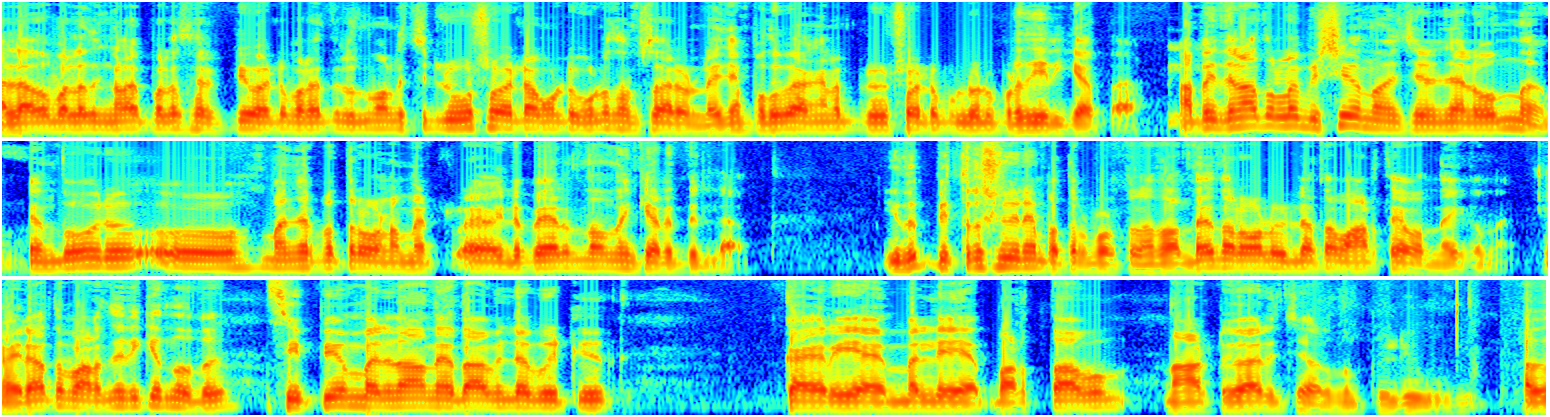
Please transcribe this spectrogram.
അല്ലാതെ പോലെ നിങ്ങളെ പോലെ സെലക്റ്റീവായിട്ട് പറയത്തില്ലെന്ന് പറഞ്ഞാൽ ഇച്ചിരി രൂക്ഷമായിട്ട് അങ്ങോട്ടും ഇങ്ങോട്ടും സംസാരമുണ്ട്. ഞാൻ പൊതുവെ അങ്ങനെ രൂക്ഷമായിട്ട് പുള്ളിയോട് പ്രതികരിക്കാത്ത. അപ്പം ഇതിനകത്തുള്ള വിഷയം എന്താണെന്ന് വെച്ച് കഴിഞ്ഞാൽ ഒന്ന് എന്തോ ഒരു മഞ്ഞപത്രമാണ് മെട്രോ അതിന്റെ പേരെന്താണെന്ന് എനിക്കറിയത്തില്ല. ഇത് പിതൃശൂവിനെ പത്രപ്രവർത്തനം. അതേ നിറവോളം ഇല്ലാത്ത വാർത്തയാണ് വന്നേക്കുന്നത് അതിനകത്ത് പറഞ്ഞിരിക്കുന്നത് സി പി എം വനിതാ നേതാവിന്റെ വീട്ടിൽ കയറിയ എം എൽ എ ഭർത്താവും നാട്ടുകാരും ചേർന്ന് പിടികൂടി. അത്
